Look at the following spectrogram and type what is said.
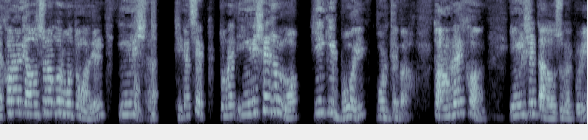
এখন আমি আলোচনা করব তোমাদের ইংলিশটা, ঠিক আছে? তোমরা ইংলিশের জন্য কি কি বই পড়তে পারো? তো আমরা এখন ইংলিশেরটা আলোচনা করি।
